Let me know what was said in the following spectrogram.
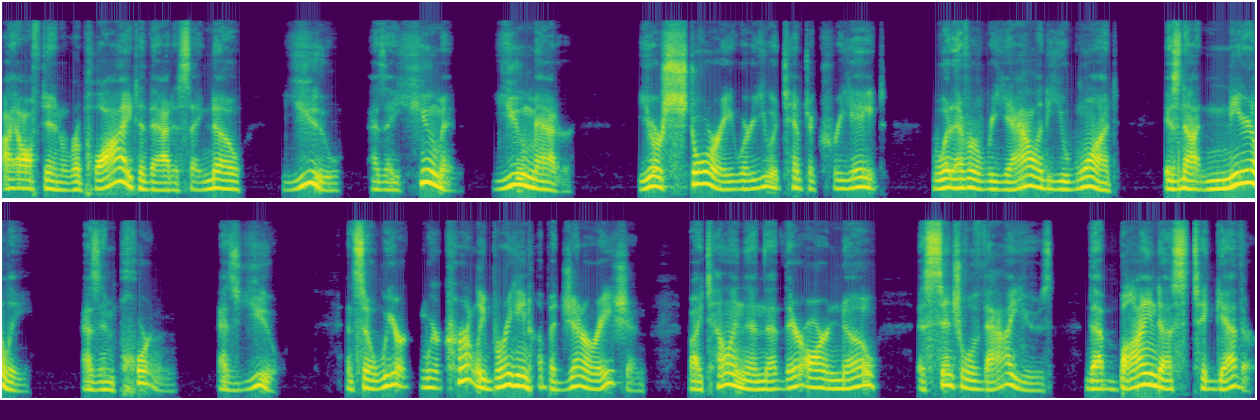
I often reply to that is say, no, you as a human, you matter your story where you attempt to create whatever reality you want is not nearly as important as you. And so we're we're currently bringing up a generation by telling them that there are no essential values that bind us together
